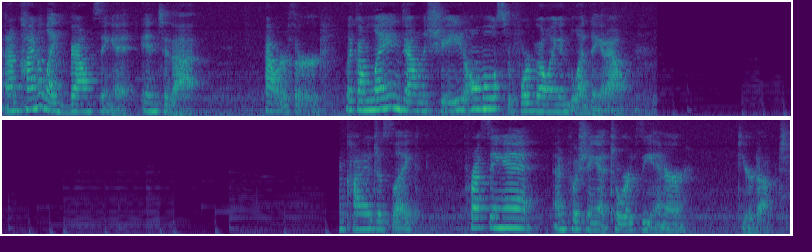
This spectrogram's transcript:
and I'm kind of like bouncing it into that outer third. Like I'm laying down the shade almost before going and blending it out. I'm kind of just like pressing it and pushing it towards the inner tear duct.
